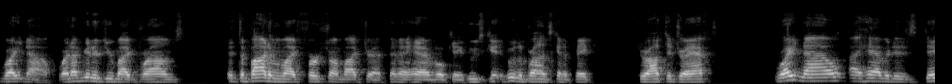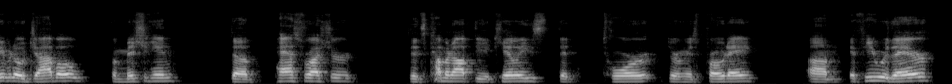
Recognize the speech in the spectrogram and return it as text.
right now. Right, I'm going to do my Browns at the bottom of my first round mock draft. Then I have okay, who's get, who the Browns going to pick throughout the draft. Right now, I have it as David Ojabo from Michigan, the pass rusher that's coming off the Achilles that tore during his pro day. Um, if he were there,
